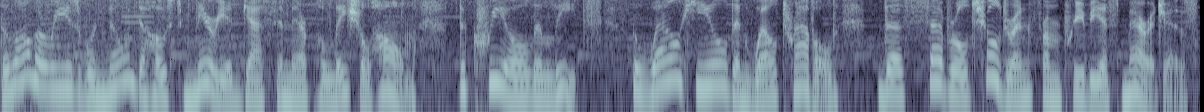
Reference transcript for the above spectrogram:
The Lalauries were known to host myriad guests in their palatial home the Creole elites, the well heeled and well traveled, the several children from previous marriages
